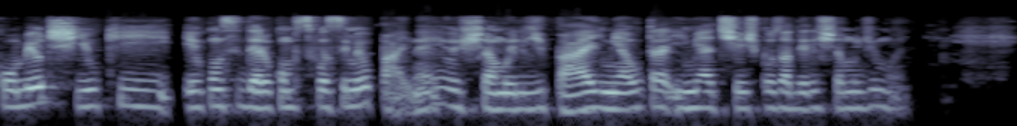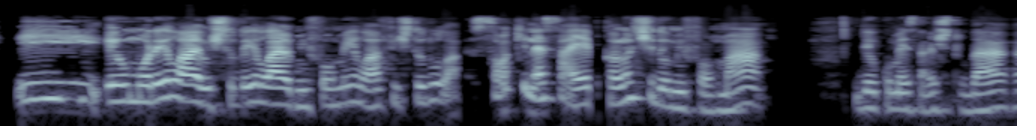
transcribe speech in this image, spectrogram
com meu tio, que eu considero como se fosse meu pai, né? Eu chamo ele de pai minha outra e minha tia, esposa dele, chamam de mãe. E eu morei lá, eu estudei lá, eu me formei lá, fiz tudo lá. Só que nessa época, antes de eu me formar, de eu começar a estudar,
